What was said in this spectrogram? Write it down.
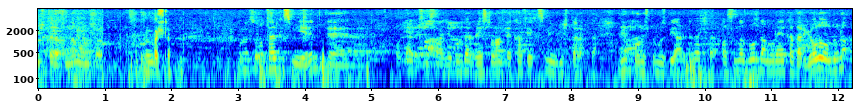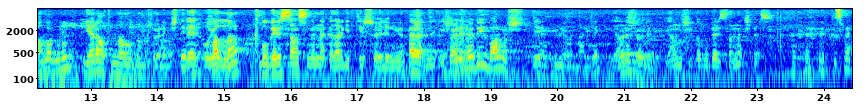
üst tarafında mı onu soracağız. Başla. Burası otel kısmı yerin. Ee, otel kısmı sadece burada, restoran ve kafe kısmı üst tarafta. Dün konuştuğumuz bir arkadaş da aslında buradan oraya kadar yol olduğunu ama bunun yer altından olduğunu söylemişti. Ve o Hatta- yolun Bulgaristan sınırına kadar gittiği söyleniyor. Evet, Şimdi söyleniyor değil varmış diye biliyorum bence. Öyle yanlış- söyledi. Yanlışlıkla Bulgaristan'dan çıkarız. Kısmet.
